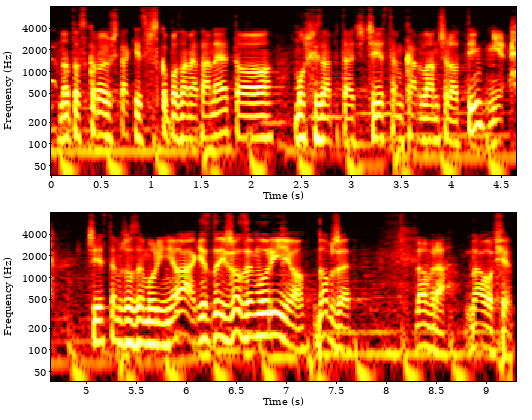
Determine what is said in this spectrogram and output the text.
tak. No to skoro już tak jest wszystko pozamiatane, to muszę się zapytać, czy jestem Carlo Ancelotti? Nie. Czy jestem Jose Mourinho? Tak, jesteś Jose Mourinho. Dobrze. Dobra. Dało się.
